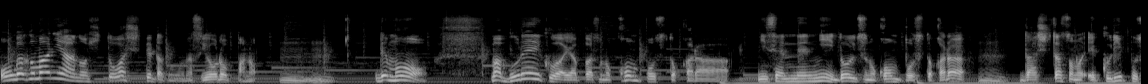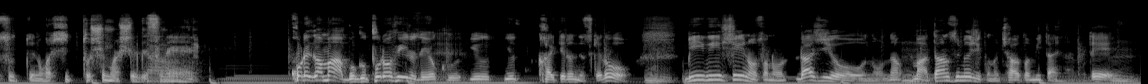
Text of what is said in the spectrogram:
音楽マニアの人は知ってたと思います、ヨーロッパの。うんうんでも、まあ、ブレイクはやっぱそのコンポストから、2000年にドイツのコンポストからうん。出したそのエクリプスっていうのがヒットしましてですね、これがまあ僕プロフィールでよく言う言う書いてるんですけど、BBC のそのラジオのな、うん。まあダンスミュージックのチャートみたいなので、うん。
